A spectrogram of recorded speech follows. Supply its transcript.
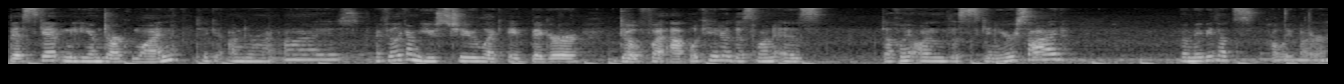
Biscuit Medium Dark 1. Take it under my eyes. I feel like I'm used to like a bigger doe foot applicator. This one is definitely on the skinnier side, but maybe that's probably better.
